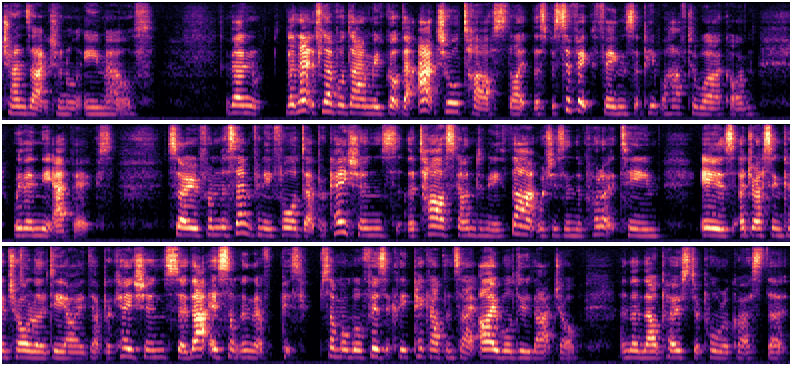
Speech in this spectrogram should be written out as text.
transactional emails. Then the next level down, we've got the actual tasks, like the specific things that people have to work on within the epics. So from the Symfony 4 deprecations, the task underneath that, which is in the product team, is addressing controller DI deprecations. So that is something that someone will physically pick up and say, I will do that job. And then they'll post a pull request that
